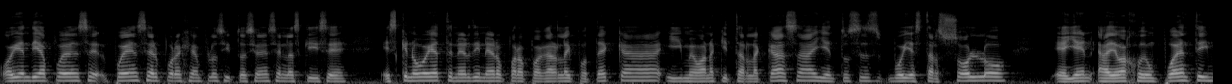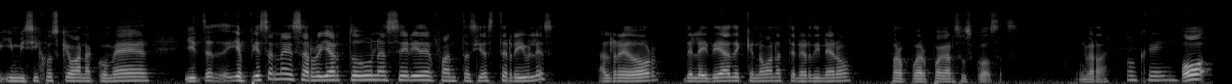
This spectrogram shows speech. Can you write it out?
hoy en día pueden ser, pueden ser, por ejemplo, situaciones en las que dice, es que no voy a tener dinero para pagar la hipoteca y me van a quitar la casa y entonces voy a estar solo ahí, debajo de un puente y, mis hijos que van a comer. Y, y empiezan a desarrollar toda una serie de fantasías terribles alrededor de la idea de que no van a tener dinero para poder pagar sus cosas. ¿verdad? Ok. O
